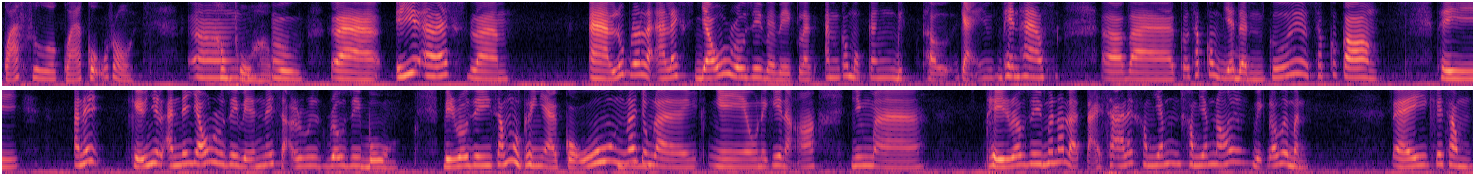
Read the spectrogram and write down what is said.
quá xưa quá cũ rồi Ờ, Không phù hợp. ừ là ý Alex là à lúc đó là Alex giấu Rosie về việc là anh có một căn biệt thự cạnh penthouse ờ, và có sắp có một gia đình cưới sắp có con. Thì anh ấy kiểu như là anh ấy giấu Rosie vì anh ấy sợ Rosie buồn. Vì Rosie sống một căn nhà cũ nói chung là nghèo này kia nọ. Nhưng mà thì Rosie mới nói là tại sao Alex không dám không dám nói việc đó với mình. Để cái xong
